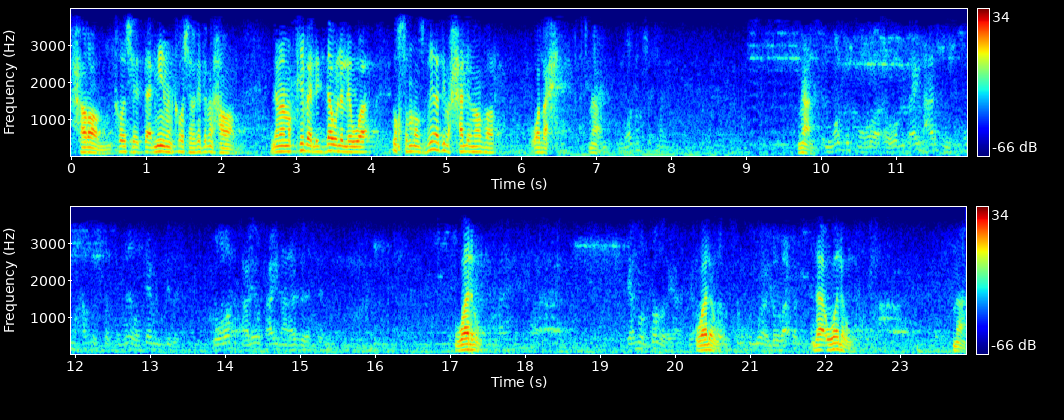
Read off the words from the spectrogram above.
حرام. من قبل التأمين من قبل شركات التأمين حرام. لما من قبل الدولة اللي هو يقسم موظفين دي محل نظر وبحث. نعم. نعم. الموظف هو هو بيبقى عارف إن الحكومة حاطه الشرط ده وهتعمل كده. وهو واقف عليه وتعين على هذا الأساس. ولو. يعني. ولو. لا ولو. نعم.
